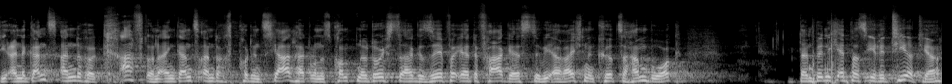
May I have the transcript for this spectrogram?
die eine ganz andere Kraft und ein ganz anderes Potenzial hat und es kommt eine Durchsage, sehr verehrte Fahrgäste, wir erreichen in Kürze Hamburg, dann bin ich etwas irritiert, ja?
